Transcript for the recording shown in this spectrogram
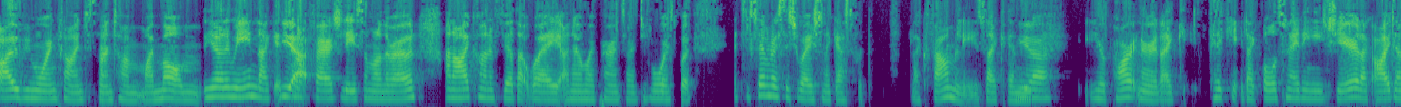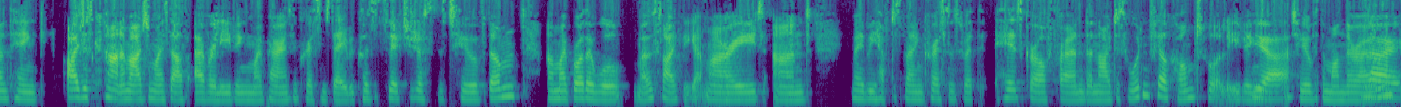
I would be more inclined to spend time with my mom. You know what I mean? Like it's Yeah. not fair to leave someone on their own, and I kind of feel that way. I know my parents aren't divorced, but it's a similar situation, I guess, with like families, like and yeah, your partner like picking like alternating each year like i don't think i just can't imagine myself ever leaving my parents on christmas day because it's literally just the two of them and my brother will most likely get married and maybe have to spend christmas with his girlfriend and i just wouldn't feel comfortable leaving Yeah. the two of them on their own no.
